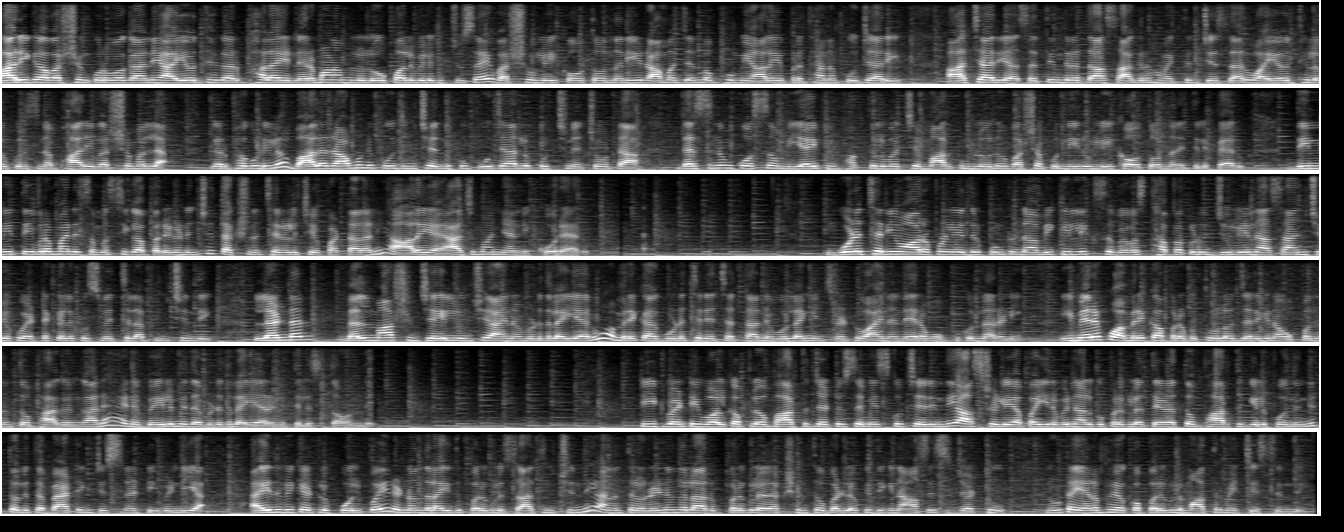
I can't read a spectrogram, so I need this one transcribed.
భారీగా వర్షం కురవగానే అయోధ్య గర్భాలయ నిర్మాణంలో లోపాలు వెలుగు చూశాయి. వర్షం లీక్ అవుతోందని రామజన్మభూమి ఆలయ ప్రధాన పూజారి ఆచార్య సతీంద్ర దాస్ ఆగ్రహం వ్యక్తం చేశారు. అయోధ్యలో కురిసిన భారీ వర్షం వల్ల గర్భగుడిలో బాలరాముని పూజించేందుకు పూజారులు కూర్చున్న చోట దర్శనం కోసం వీఐపీ భక్తులు వచ్చే మార్గంలోనూ వర్షపు నీరు లీక్ అవుతోందని తెలిపారు. దీన్ని తీవ్రమైన సమస్యగా పరిగణించి తక్షణ చర్యలు చేపట్టాలని ఆలయ యాజమాన్యాన్ని కోరారు. గూఢచర్యం ఆరోపణలు ఎదుర్కొంటున్న వికీలీక్స్ వ్యవస్థాపకుడు జూలియన్ అసాంజేకు ఎట్టకెలకు స్వేచ్ఛ లభించింది. లండన్ బెల్మార్ష్ జైలు నుంచి ఆయన విడుదలయ్యారు. అమెరికా గూఢచర్య చట్టాన్ని ఉల్లంఘించినట్టు ఆయన నేరం ఒప్పుకున్నారని ఈ మేరకు అమెరికా ప్రభుత్వంలో జరిగిన ఒప్పందంతో భాగంగానే ఆయన బెయిల్ మీద విడుదలయ్యారని తెలుస్తోంది. టీ ట్వంటీ వరల్డ్ కప్లో భారత జట్టు సెమీస్కు చేరింది. ఆస్ట్రేలియాపై ఇరవై నాలుగు పరుగుల తేడాతో భారత్ గెలుపొందింది. తొలుత బ్యాటింగ్ చేసిన టీమిండియా ఐదు వికెట్లు కోల్పోయి రెండు వందల ఐదు పరుగులు సాధించింది. అనంతరం రెండు వందల ఆరు పరుగుల లక్ష్యంతో బరిలోకి దిగిన ఆసీస్ జట్టు నూట ఎనభై ఒక్క పరుగులు మాత్రమే చేసింది.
